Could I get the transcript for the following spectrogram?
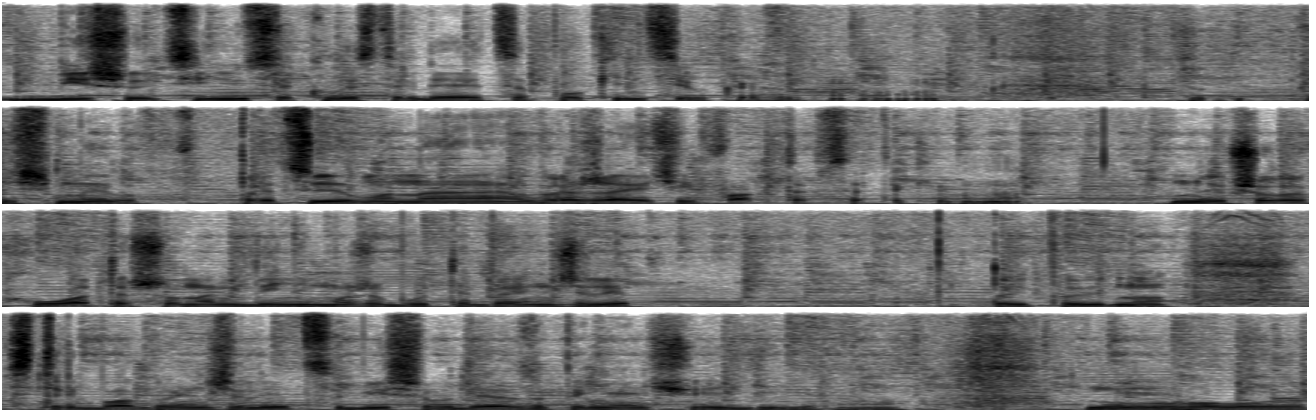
більше оцінюється, коли стріляється по кінцівках. Тобто Ми працюємо на вражаючий фактор все-таки. Ну, якщо рахувати, що на людині може бути бронежилет, то відповідно стрільба бронежилет це більше веде зупиняючої дії. Ну, голову,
